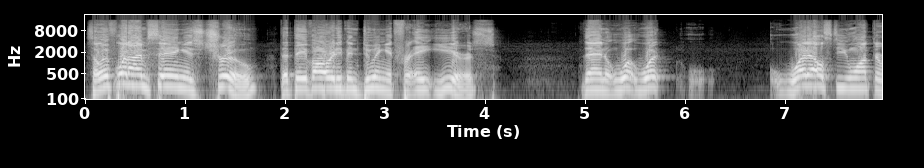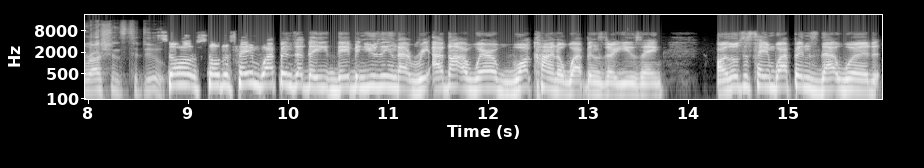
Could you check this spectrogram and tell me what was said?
So if what I'm saying is true, that they've already been doing it for eight years, then what what what else do you want the Russians to do? So so the same weapons that they they've been using that re- I'm not aware of what kind of weapons they're using. Are those the same weapons that would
